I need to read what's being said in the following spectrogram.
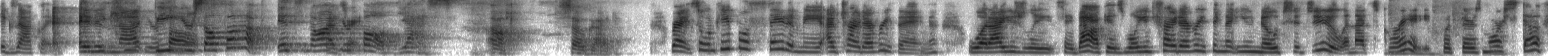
Exactly. And it you can't your beat fault. yourself up. It's not that's your right. fault. Yes. Oh, so good. Right. So when people say to me, I've tried everything, what I usually say back is, well, you've tried everything that you know to do, and that's great, but there's more stuff.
